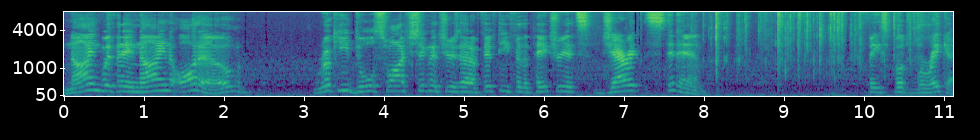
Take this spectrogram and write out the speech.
Nine with a nine auto. Rookie dual swatch signatures out of 50 for the Patriots. Jarrett Stidham. Facebook Bareka.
